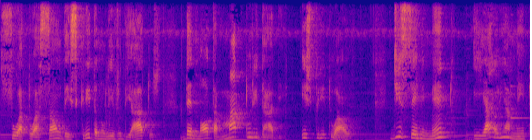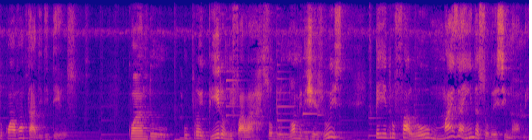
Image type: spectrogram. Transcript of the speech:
Sua atuação descrita no livro de Atos denota maturidade espiritual, discernimento e alinhamento com a vontade de Deus. Quando o proibiram de falar sobre o nome de Jesus, Pedro falou mais ainda sobre esse nome.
